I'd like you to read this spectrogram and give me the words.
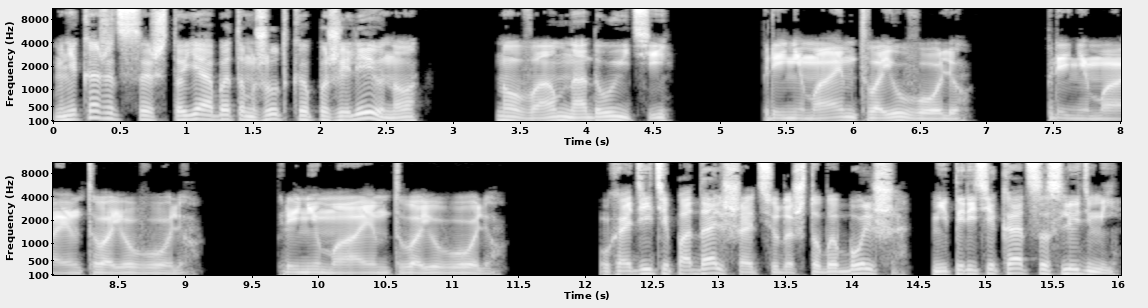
Мне кажется, что я об этом жутко пожалею, но но вам надо уйти. Принимаем твою волю. Принимаем твою волю. Принимаем твою волю. Уходите подальше отсюда, чтобы больше не пересекаться с людьми,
